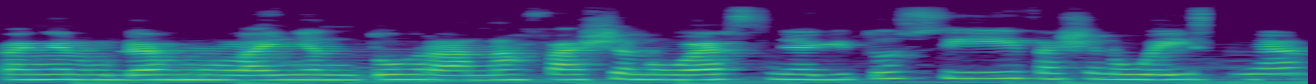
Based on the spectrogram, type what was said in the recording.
pengen udah mulai nyentuh ranah fashion waste-nya gitu sih, fashion waste-nya.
